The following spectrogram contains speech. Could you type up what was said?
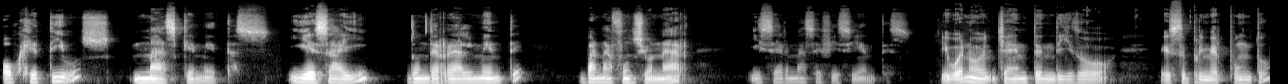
objetivos más que metas. Y es ahí donde realmente van a funcionar y ser más eficientes. Y bueno, ya he entendido este primer punto,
